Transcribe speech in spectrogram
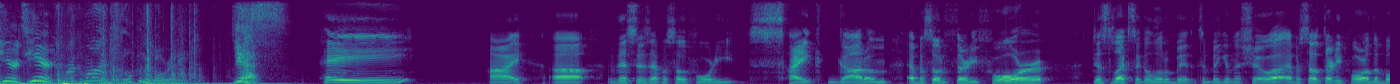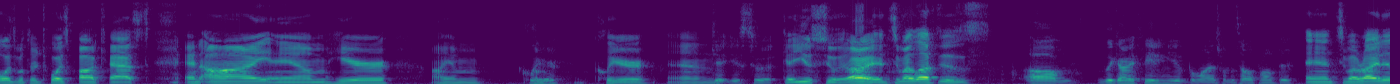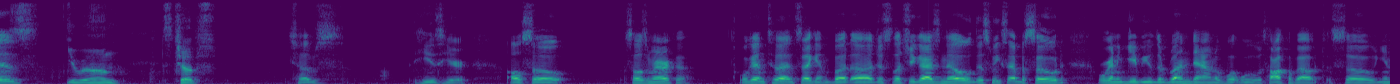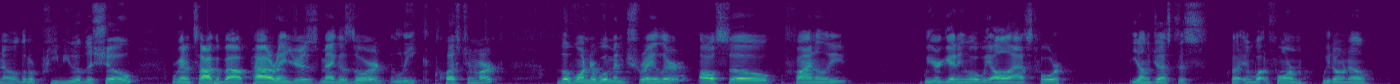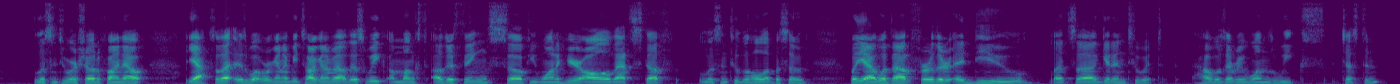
here, it's here. Come on, come on, just open it already. Yes. Hey. Hi. Uh, this is episode forty. Psych, got him. Episode thirty-four. Dyslexic a little bit to begin the show. Uh, episode thirty-four of the Boys with Their Toys podcast, and I am here. I am Clear. clear and Get used to it. get used to it. All right. And to my left is, Um, the guy feeding you the lines from the teleprompter. and to my right is. You're wrong. It's Chubbs. Chubbs, he is here. Also, so is America. We'll get into that in a second, but uh, just to let you guys know, this week's episode, we're going to give you the rundown of what we will talk about. So, you know, a little preview of the show. We're going to talk about Power Rangers Megazord leak, question mark, the Wonder Woman trailer. Also, finally, we are getting what we all asked for, Young Justice, but in what form? We don't know. Listen to our show to find out yeah, so that is what we're going to be talking about this week, amongst other things. So if you want to hear all of that stuff, listen to the whole episode. But yeah, without further ado, let's uh, get into it. How was everyone's weeks, Justin?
